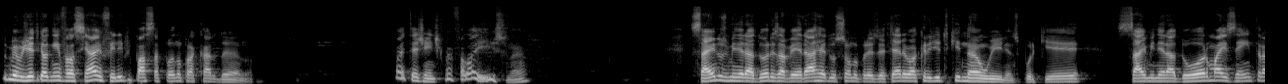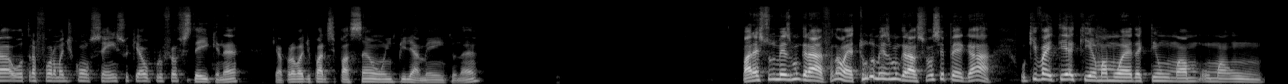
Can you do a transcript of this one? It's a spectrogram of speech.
Do mesmo jeito que alguém fala assim, ah, o Felipe passa pano pra Cardano. Vai ter gente que vai falar isso, né? Saindo os mineradores, haverá redução do preço do Ethereum? Eu acredito que não, Williams, porque sai minerador, mas entra outra forma de consenso, que é o Proof of Stake, né? Que é a prova de participação, o empilhamento, né? Parece tudo o mesmo gráfico. Não, é tudo o mesmo gráfico. Se você pegar, o que vai ter aqui é uma moeda que tem uma, uma, um,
